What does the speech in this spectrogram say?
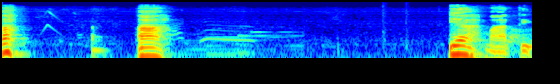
Ah. Ah, ya mati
